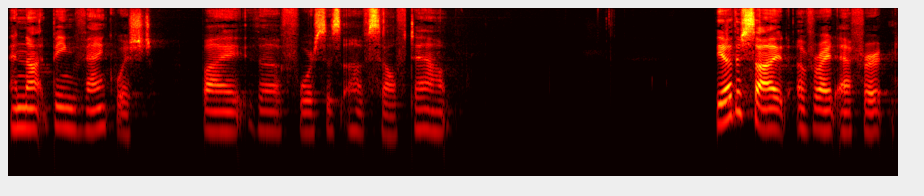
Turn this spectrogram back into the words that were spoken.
and not being vanquished by the forces of self doubt. The other side of right effort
